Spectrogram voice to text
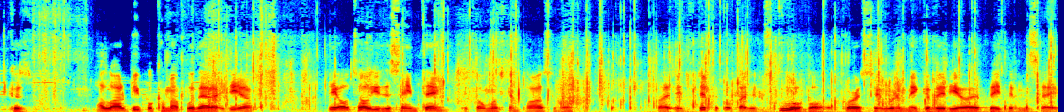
because a lot of people come up with that idea they all tell you the same thing. It's almost impossible. But it's difficult but it's doable. Of course they wouldn't make a video if they didn't say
